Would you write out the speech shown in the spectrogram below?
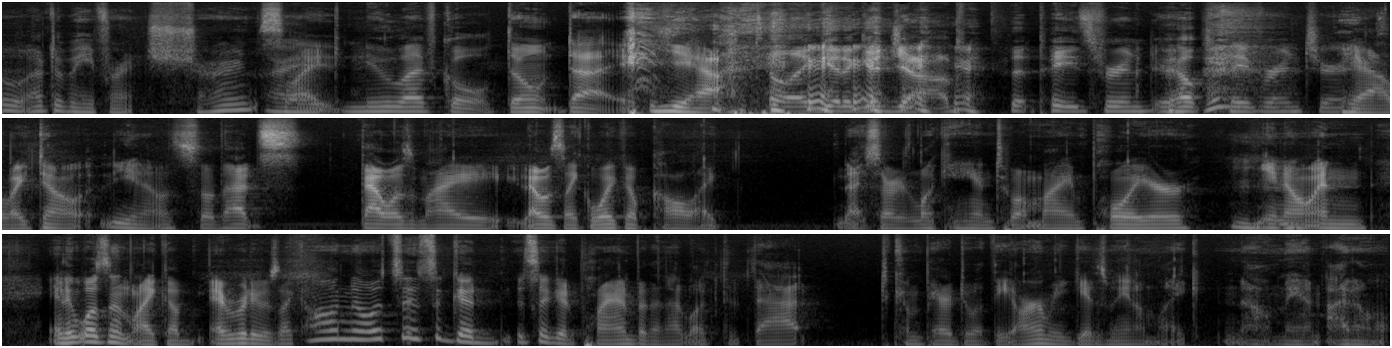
oh, I have to pay for insurance. all right, Like new life goal: don't die yeah, until I get a good job that pays for or helps pay for insurance. yeah, like don't you know? So that's that was my that was like a wake up call. Like I started looking into what my employer, you Mhm. know, and and it wasn't like a everybody was like, oh no, it's it's a good it's a good plan, but then I looked at that compared to what the army gives me, and I'm like, no man, I don't.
